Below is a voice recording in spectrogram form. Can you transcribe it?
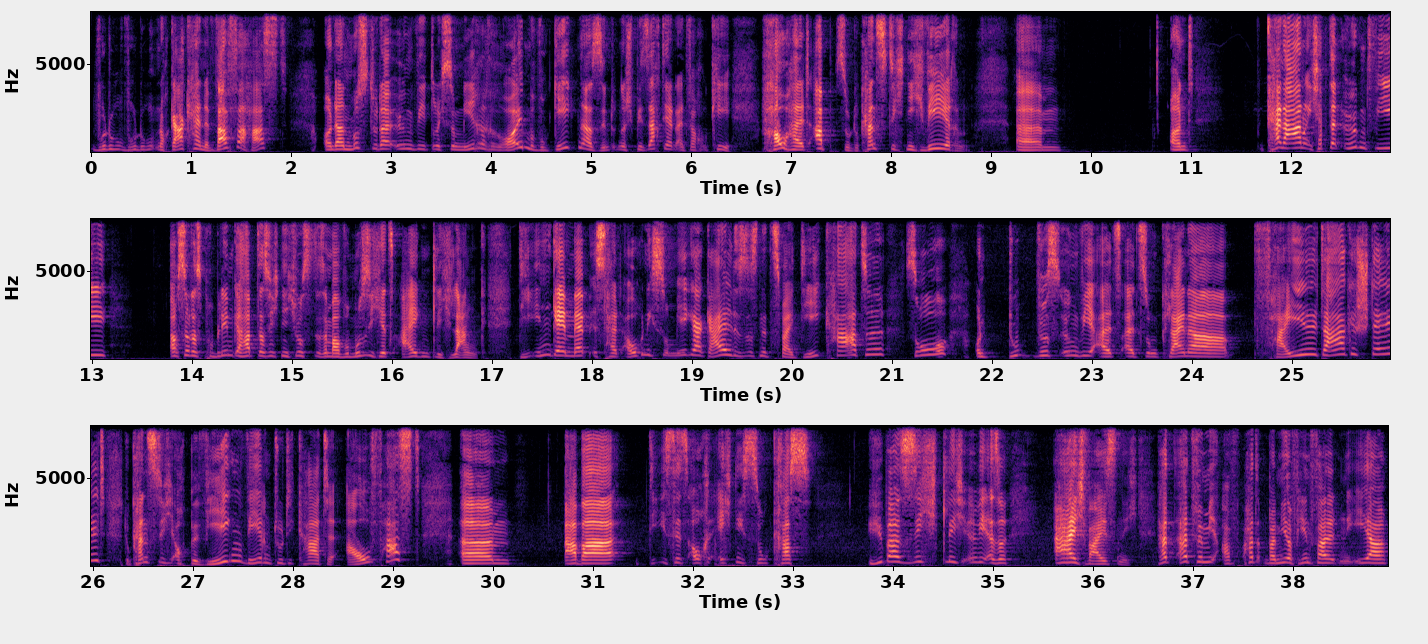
wo du, wo du noch gar keine Waffe hast. Und dann musst du da irgendwie durch so mehrere Räume, wo Gegner sind. Und das Spiel sagt dir halt einfach, okay, hau halt ab. So, du kannst dich nicht wehren. Ähm, und keine Ahnung, ich habe dann irgendwie auch so das Problem gehabt, dass ich nicht wusste, sag mal, wo muss ich jetzt eigentlich lang? Die Ingame-Map ist halt auch nicht so mega geil. Das ist eine 2D-Karte, so. Und du wirst irgendwie als, als so ein kleiner Pfeil dargestellt. Du kannst dich auch bewegen, während du die Karte aufhast. Ähm, aber die ist jetzt auch echt nicht so krass übersichtlich irgendwie. Also, ah, ich weiß nicht. Hat, hat, für mich, hat bei mir auf jeden Fall einen eher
